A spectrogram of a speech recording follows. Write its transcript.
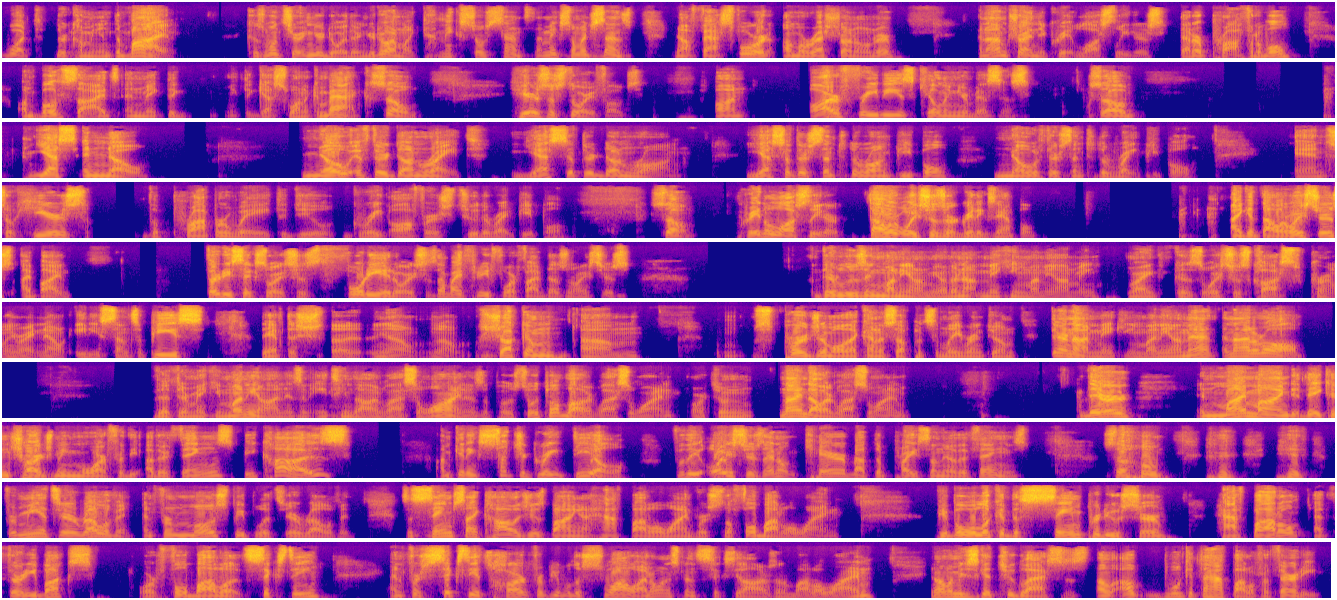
what they're coming in to buy. Because once they're in your door, they're in your door. I'm like, that makes so sense. That makes so much sense. Now, fast forward, I'm a restaurant owner and I'm trying to create loss leaders that are profitable on both sides and make the make the guests want to come back. So here's the story, folks, on are freebies killing your business. So yes and no. No if they're done right. Yes if they're done wrong. Yes if they're sent to the wrong people. No if they're sent to the right people. And so here's the proper way to do great offers to the right people. So create a loss leader. Dollar oysters are a great example. I get dollar oysters. I buy 36 oysters, 48 oysters. I buy three, four, five dozen oysters. They're losing money on me or they're not making money on me, right? Because oysters cost currently right now 80 cents a piece. They have to, sh- uh, you, know, you know, shuck them. Um, purge them, all that kind of stuff, put some labor into them. They're not making money on that, and not at all. That they're making money on is an $18 glass of wine as opposed to a $12 glass of wine or to a $9 glass of wine. They're, in my mind, they can charge me more for the other things because I'm getting such a great deal for the oysters. I don't care about the price on the other things. So for me, it's irrelevant. And for most people, it's irrelevant. It's the same psychology as buying a half bottle of wine versus a full bottle of wine. People will look at the same producer, half bottle at 30 bucks or full bottle at 60. And for 60, it's hard for people to swallow. I don't want to spend $60 on a bottle of wine. You know, let me just get two glasses. I'll, I'll we'll get the half bottle for 30.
